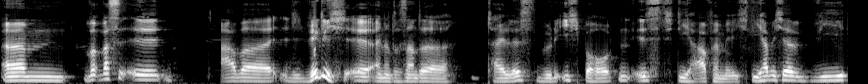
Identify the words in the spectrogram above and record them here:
Ähm, was äh, aber wirklich äh, ein interessanter Teil ist, würde ich behaupten, ist die Hafermilch. Die habe ich ja, wie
